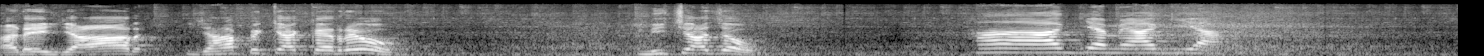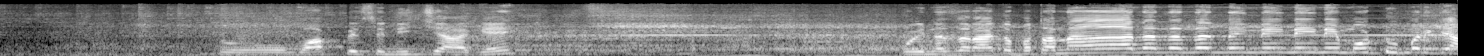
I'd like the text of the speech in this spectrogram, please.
अरे यार यहाँ पे क्या कर रहे हो नीचे आ जाओ हाँ आ गया मैं आ गया तो वापस से नीचे आ गए कोई नज़र आए तो बताना ना ना ना नहीं नहीं नहीं नहीं मोटू मर गया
